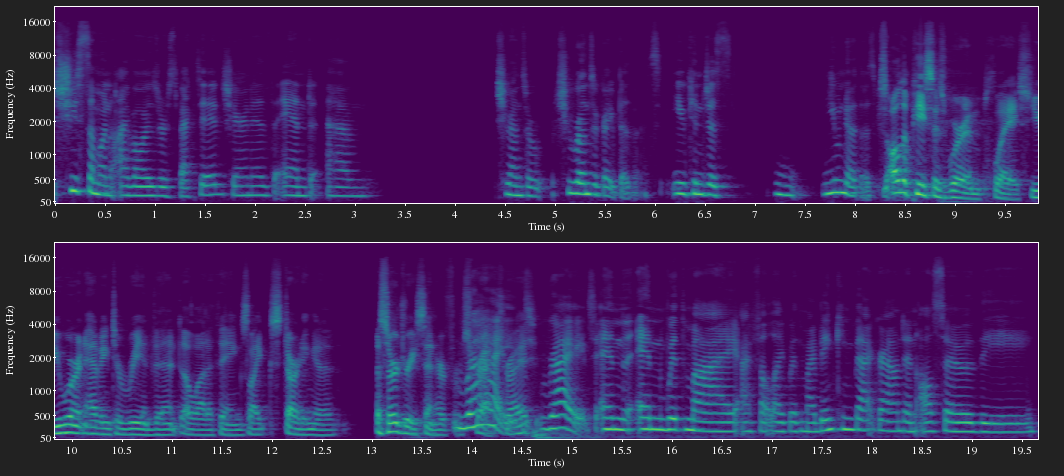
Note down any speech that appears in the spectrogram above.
she's someone I've always respected, Sharon is, and um she runs a she runs a great business. You can just you know those people. So all the pieces were in place. You weren't having to reinvent a lot of things, like starting a, a surgery center from scratch, right? Right. And and with my I felt like with my banking background and also the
